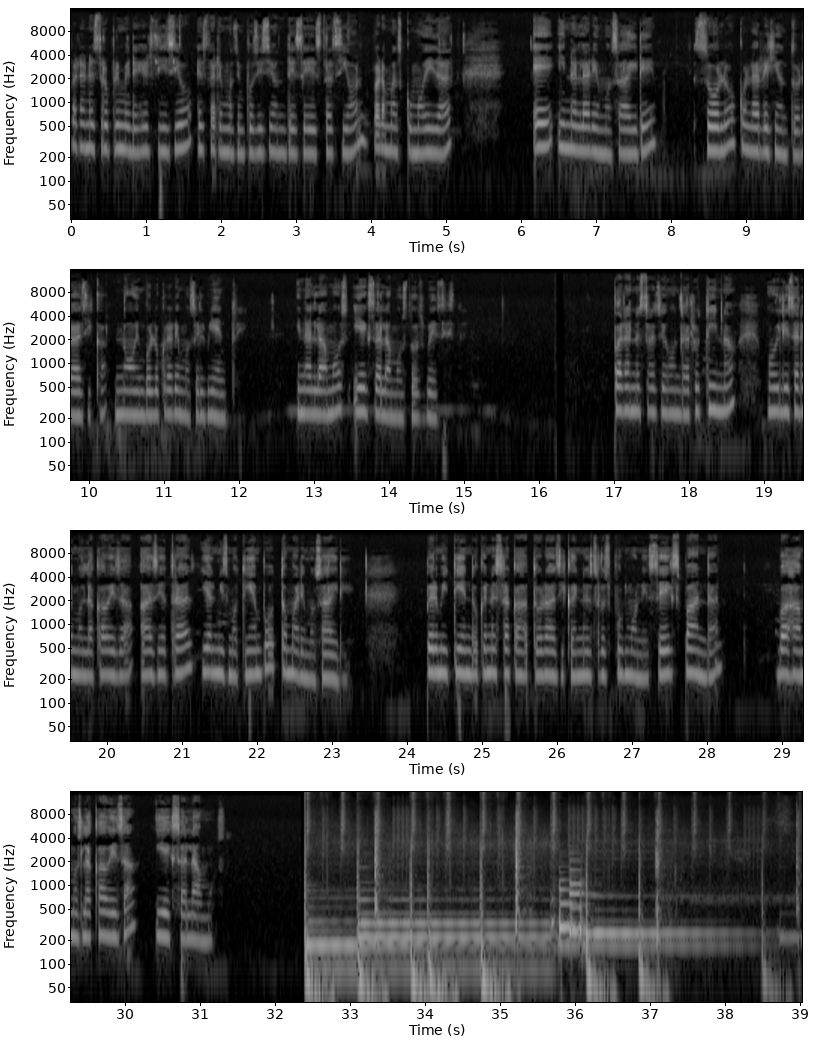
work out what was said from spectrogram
Para nuestro primer ejercicio estaremos en posición de sedestación para más comodidad e inhalaremos aire solo con la región torácica, no involucraremos el vientre. Inhalamos y exhalamos dos veces. Para nuestra segunda rutina, movilizaremos la cabeza hacia atrás y al mismo tiempo tomaremos aire, permitiendo que nuestra caja torácica y nuestros pulmones se expandan. Bajamos la cabeza y exhalamos.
